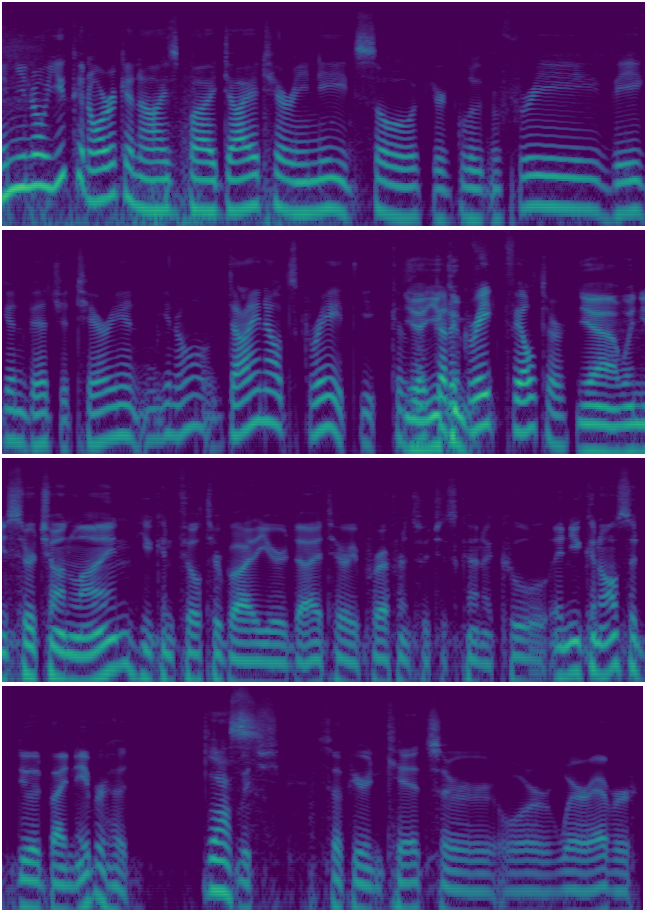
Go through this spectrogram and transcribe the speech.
And you know, you can organize by dietary needs. So if you're gluten free, vegan, vegetarian, you know, Dine Out's great because Yeah, they've got a great filter. yeah, when you search online, you can filter by your dietary preference, which is kind of cool. And you can also do it by neighborhood. Yes. Which so if you're in Kits or or wherever,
